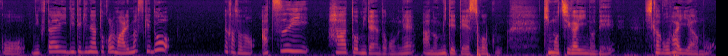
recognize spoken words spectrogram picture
こう肉体美的なところもありますけどなんかその熱いハートみたいなところもねあの見ててすごく気持ちがいいのでシカゴファイヤーも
